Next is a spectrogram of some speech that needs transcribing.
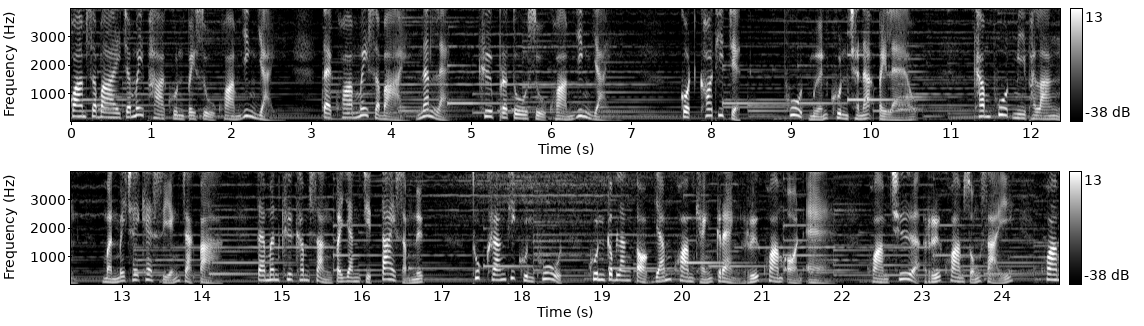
ความสบายจะไม่พาคุณไปสู่ความยิ่งใหญ่ แต่ความไม่สบายนั่นแหละ คือประตูสู่ความยิ่งใหญ่ กฎข้อที่ 7 พูดเหมือนคุณชนะไปแล้วคำพูดมีพลัง มันไม่ใช่แค่เสียงจากปาก แต่มันคือคำสั่งไปยังจิตใต้สำนึก ทุกครั้งที่คุณพูด คุณกำลังตอกย้ำความแข็งแกร่งหรือความอ่อนแอ ความเชื่อหรือความสงสัย ความ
